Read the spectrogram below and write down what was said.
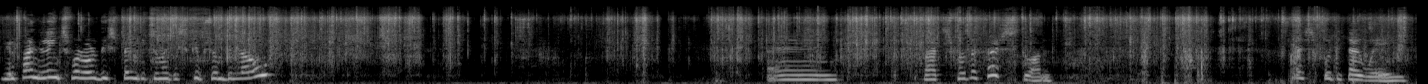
You'll find links for all these paintings in the description below. And that's for the first one. Let's put it away.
